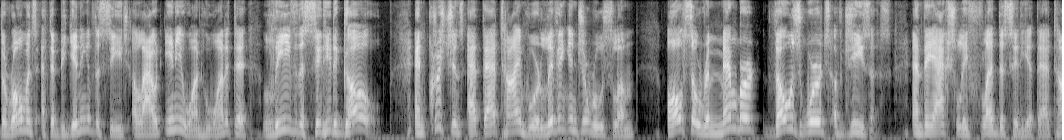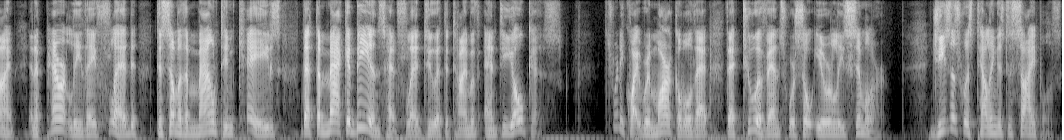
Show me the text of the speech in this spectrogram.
the Romans at the beginning of the siege allowed anyone who wanted to leave the city to go. And Christians at that time who were living in Jerusalem also remembered those words of Jesus, and they actually fled the city at that time. And apparently they fled to some of the mountain caves that the Maccabees had fled to at the time of Antiochus. It's really quite remarkable that, that two events were so eerily similar. Jesus was telling his disciples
